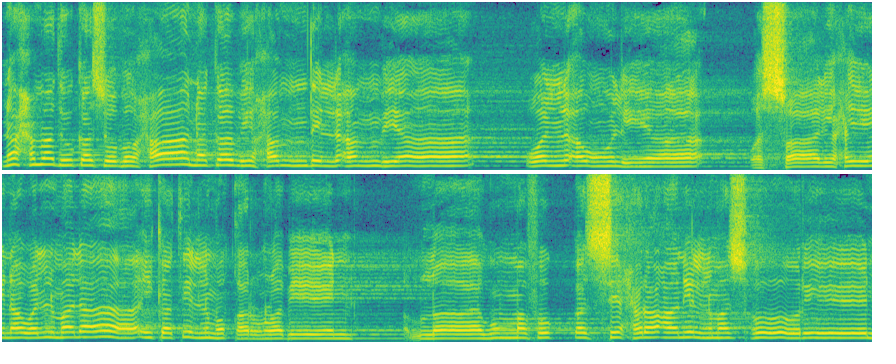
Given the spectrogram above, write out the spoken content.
نحمدك سبحانك بحمد الأنبياء والأولياء والصالحين والملائكة المقربين. اللهم فك السحر عن المسحورين.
